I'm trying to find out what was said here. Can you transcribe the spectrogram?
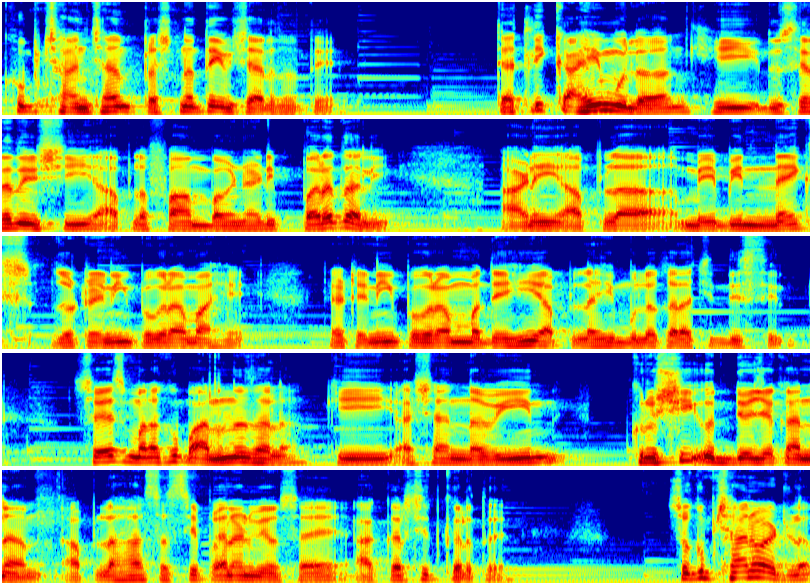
खूप छान छान प्रश्न ते विचारत होते. त्यातली काही मुलं ही दुसऱ्या दिवशी आपला फार्म बघण्यासाठी परत आली आणि आपला मे बी नेक्स्ट जो ट्रेनिंग प्रोग्राम आहे त्या ट्रेनिंग प्रोग्राममध्येही आपला ही मुलं कदाचित दिसतील. सो येस मला खूप आनंद झाला की अशा नवीन कृषी उद्योजकांना आपला हा सस्यपालन व्यवसाय आकर्षित करतो आहे सो खूप छान वाटलं.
